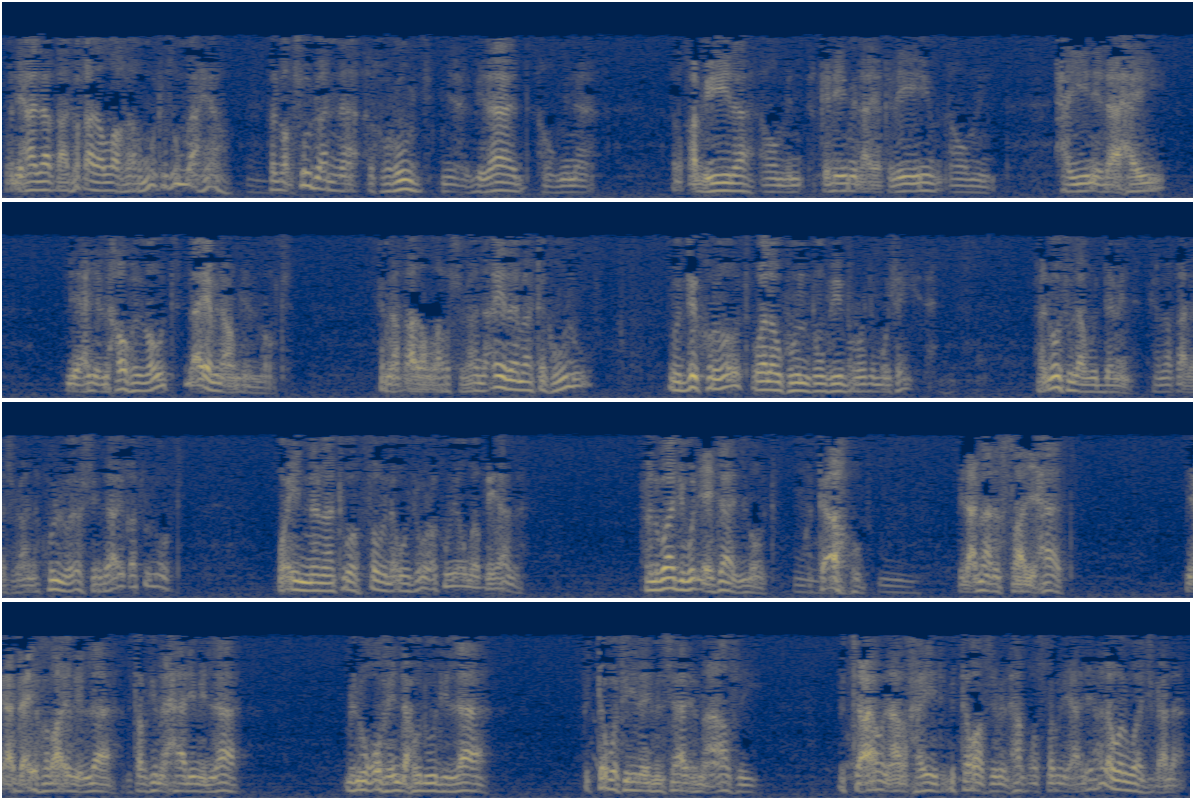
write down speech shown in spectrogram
ولهذا قال فقال الله لهم موتوا ثم أحياهم. فالمقصود أن الخروج من البلاد أو من القبيلة أو من إقليم إلى إقليم أو من حي إلى حي لأجل خوف الموت لا يمنع من الموت. كما قال الله سبحانه أينما تكونوا يدرككم الموت ولو كنتم في بروج مشيدة. فالموت لا بد منه كما قال سبحانه كل نفس ذائقة الموت. وإنما توفون أجوركم يوم القيامة. فالواجب الإعداد للموت والتأهب بالأعمال الصالحات بأداء فرائض الله بترك محارم الله بالوقوف عند حدود الله بالتوبة إليه من سائر المعاصي بالتعاون على الخير بالتواصي بالحق والصبر عليه هذا هو الواجب على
